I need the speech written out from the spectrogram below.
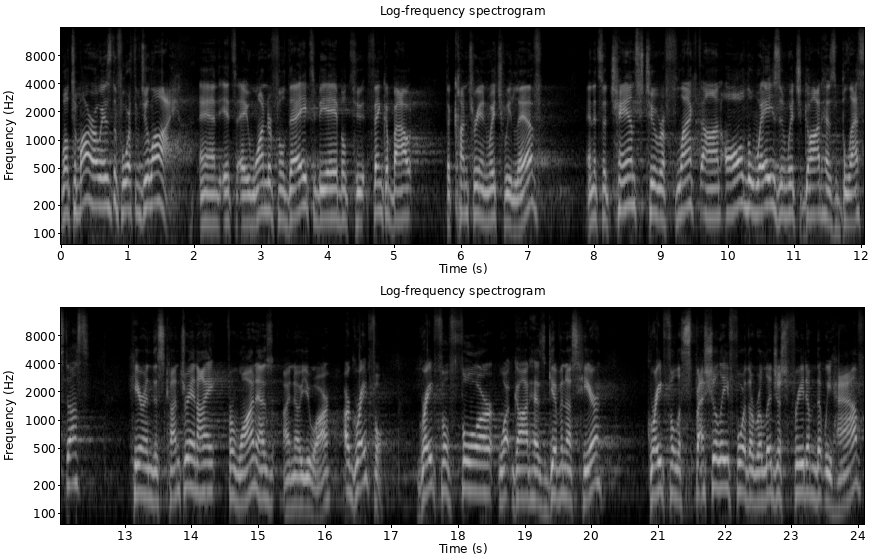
Well, tomorrow is the 4th of July, and it's a wonderful day to be able to think about the country in which we live. And it's a chance to reflect on all the ways in which God has blessed us here in this country. And I, for one, as I know you are, are grateful. Grateful for what God has given us here. Grateful especially for the religious freedom that we have,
